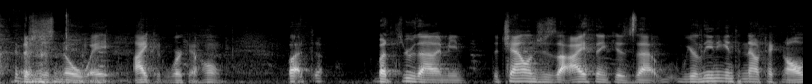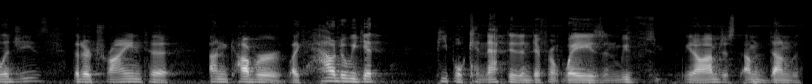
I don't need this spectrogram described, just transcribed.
There's just no way I could work at home. But but through that, I mean, the challenges that I think is that we're leaning into now technologies that are trying to uncover like how do we get people connected in different ways, and we've you know I'm just I'm done with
